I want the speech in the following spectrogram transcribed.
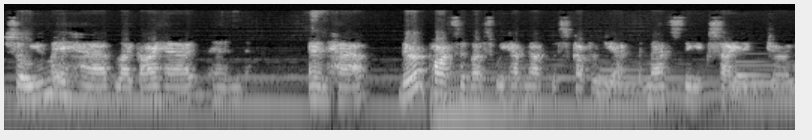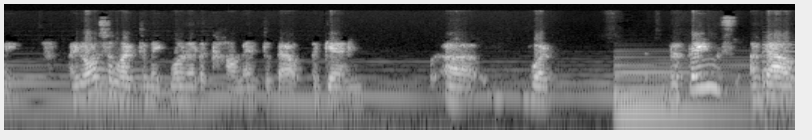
So you may have, like I had and and have, there are parts of us we have not discovered yet, and that's the exciting journey. I'd also like to make one other comment about, again, uh, what the things about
